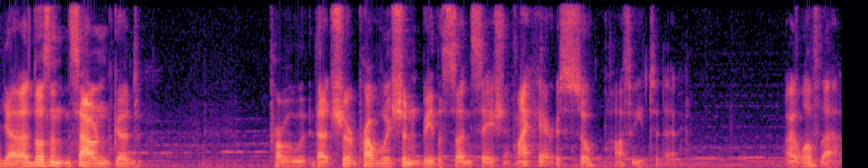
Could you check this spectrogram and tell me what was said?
Yeah, that doesn't sound good. Probably that should probably shouldn't be the sensation. My hair is so puffy today. I love that.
